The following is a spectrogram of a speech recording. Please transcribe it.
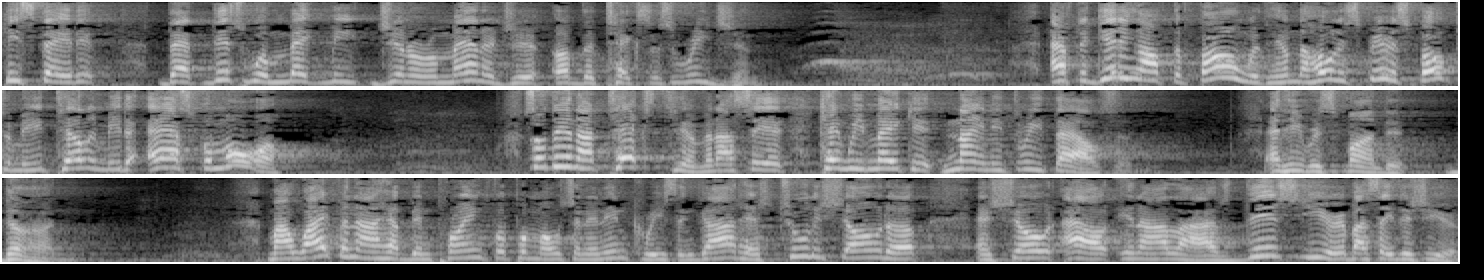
He stated that this will make me general manager of the Texas region. After getting off the phone with him, the Holy Spirit spoke to me telling me to ask for more. So then I texted him and I said, can we make it 93,000? And he responded, done. My wife and I have been praying for promotion and increase, and God has truly shown up and showed out in our lives. This year, if I say this year,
